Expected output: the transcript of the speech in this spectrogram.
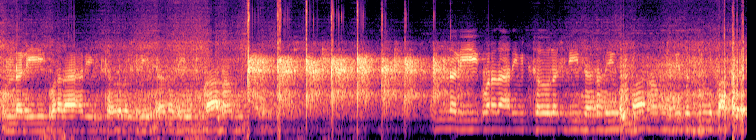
कुंडली वरदा हरी श्री ज्ञानदेव तुकाराम मंडली वरदारी विठ्ठल श्री ज्ञानदेव Yeah श्री सद्गुरू सासरे.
